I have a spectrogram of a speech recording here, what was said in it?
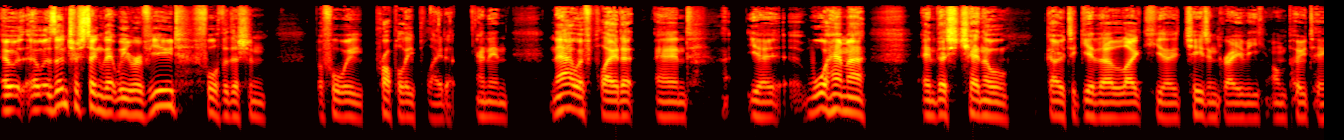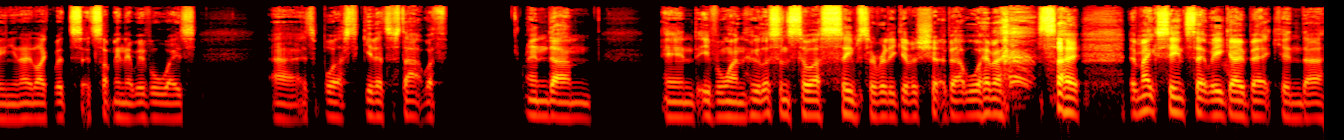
it was it was interesting that we reviewed fourth edition before we properly played it, and then now we've played it, and yeah, Warhammer and this channel go together like you know cheese and gravy on poutine. You know, like it's it's something that we've always uh, it's brought us together to start with, and um and everyone who listens to us seems to really give a shit about Warhammer. so it makes sense that we go back and uh,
